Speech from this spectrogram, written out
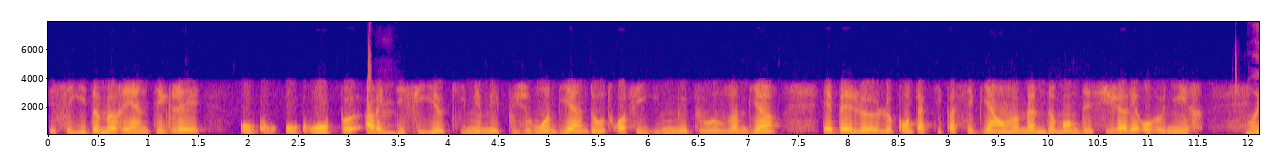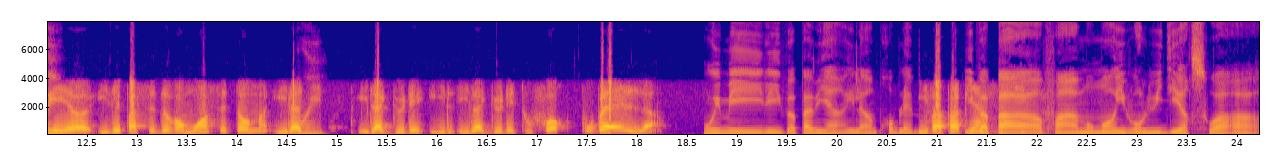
essayé de me réintégrer au, grou- au groupe avec Mm. des filles qui m'aimaient plus ou moins bien, deux ou trois filles qui m'aimaient plus ou moins bien. Et ben le, le contact y passait bien. On m'a même demandé si j'allais revenir. Oui, Et euh, il est passé devant moi, cet homme. Il a Oui. dit, il a gueulé, il, il a gueulé tout fort, poubelle. oui, mais il, il va pas bien, il a un problème. Il va pas Il bien. va ce pas. Enfin, à un moment, ils vont lui dire soit.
